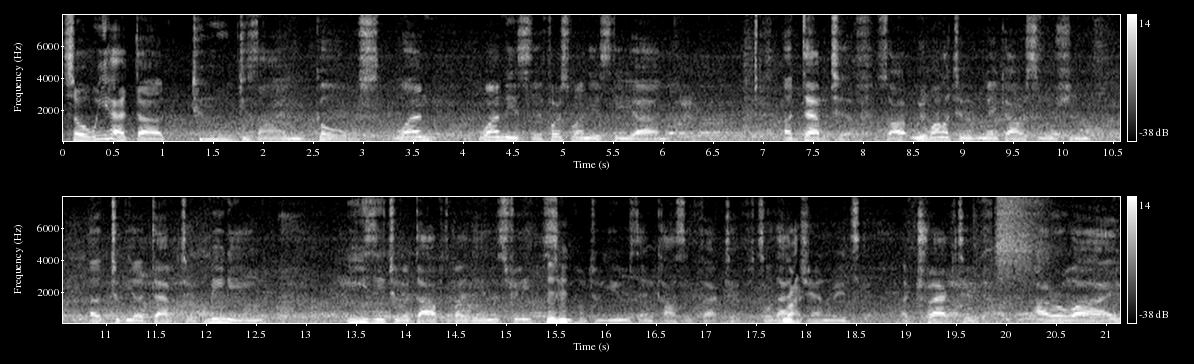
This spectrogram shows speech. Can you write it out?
So we had uh, two design goals. One, one is the first one is the um, adaptive. So we wanted to make our solution uh, to be adaptive, meaning easy to adopt by the industry, simple to use, and cost effective. So that Right. generates attractive ROI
